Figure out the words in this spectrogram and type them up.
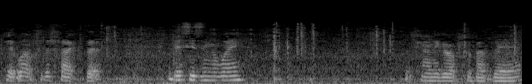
if it weren't for the fact that this is in the way. So it can only go up to about there.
